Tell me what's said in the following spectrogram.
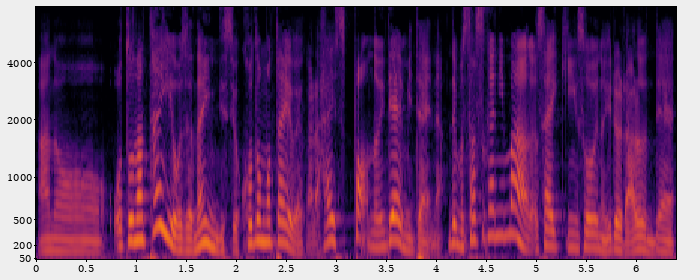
あの大人対応じゃないんですよ。子供対応やから、はい、スポン脱いで、みたいな。でもさすがにまあ、最近そういうのいろいろあるんで、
